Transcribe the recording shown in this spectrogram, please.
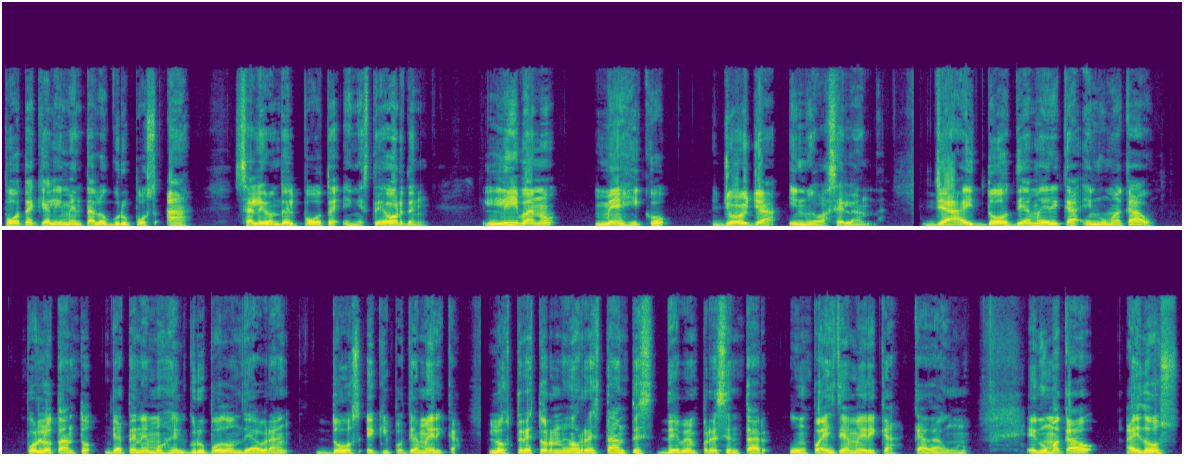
pote que alimenta los grupos A. Salieron del pote en este orden. Líbano, México, Georgia y Nueva Zelanda. Ya hay dos de América en Humacao. Por lo tanto, ya tenemos el grupo donde habrán dos equipos de América. Los tres torneos restantes deben presentar un país de América cada uno. En Humacao hay dos,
